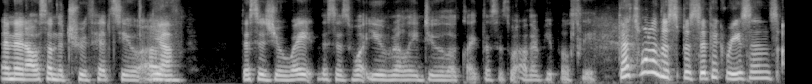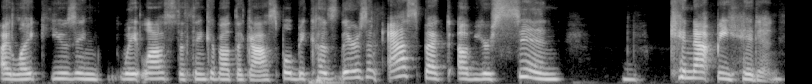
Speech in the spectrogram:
and then all of a sudden the truth hits you of, yeah this is your weight this is what you really do look like this is what other people see. That's one of the specific reasons i like using weight loss to think about the gospel because there's an aspect of your sin cannot be hidden.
